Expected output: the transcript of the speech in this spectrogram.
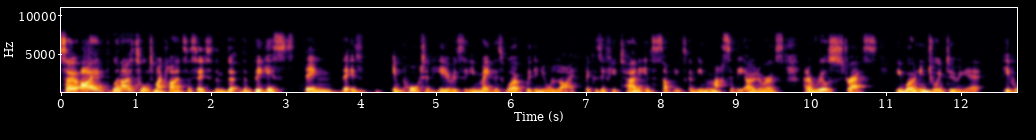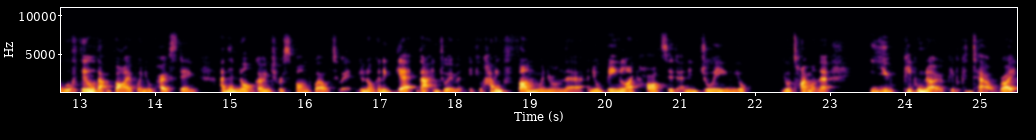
so I when I talk to my clients, I say to them that the biggest thing that is important here is that you make this work within your life because if you turn it into something that's going to be massively onerous and a real stress, you won't enjoy doing it. People will feel that vibe when you're posting and they're not going to respond well to it. You're not going to get that enjoyment. If you're having fun when you're on there and you're being light-hearted and enjoying your your time on there, you people know, people can tell, right?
